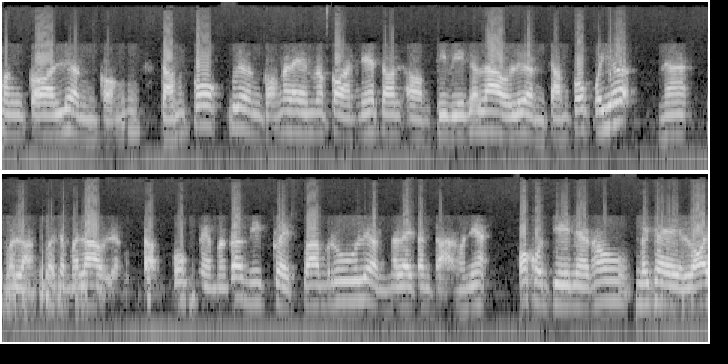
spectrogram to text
มังกรเรื่องของสามก๊กเรื่องของอะไรมาก่อนเนี่ยตอนออกทีวีก็เล่าเรื่องสามก๊กไว้เยอะนะวันหลังก็จะมาเล่าเรื่องสามก๊กเนี่ยมันก็มีเกร็ดความรู้เรื่องอะไรต่างๆวันนี้ย เพราะคนจีนเนี่ยเขาไม่ใช่ร้อย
